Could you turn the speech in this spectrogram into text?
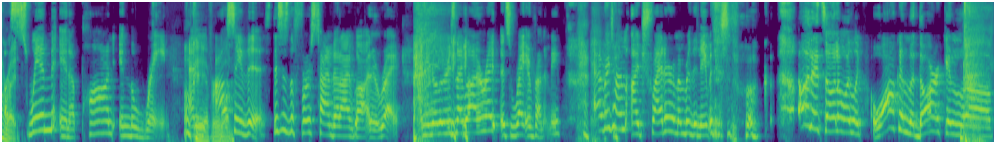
All a swim in a pond in the rain. Okay, and everyone. I'll say this. This is the first time that I've gotten it right. And you know the reason I got it right? It's right in front of me. Every time I try to remember the name of this book on its own, I was like, walk in the dark in the,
